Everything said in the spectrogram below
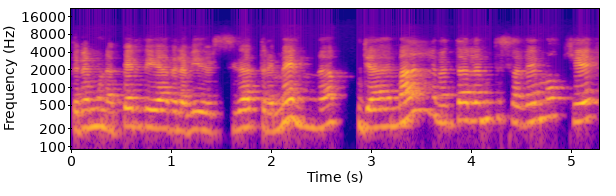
Tenemos una pérdida de la biodiversidad tremenda y además, lamentablemente, sabemos que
